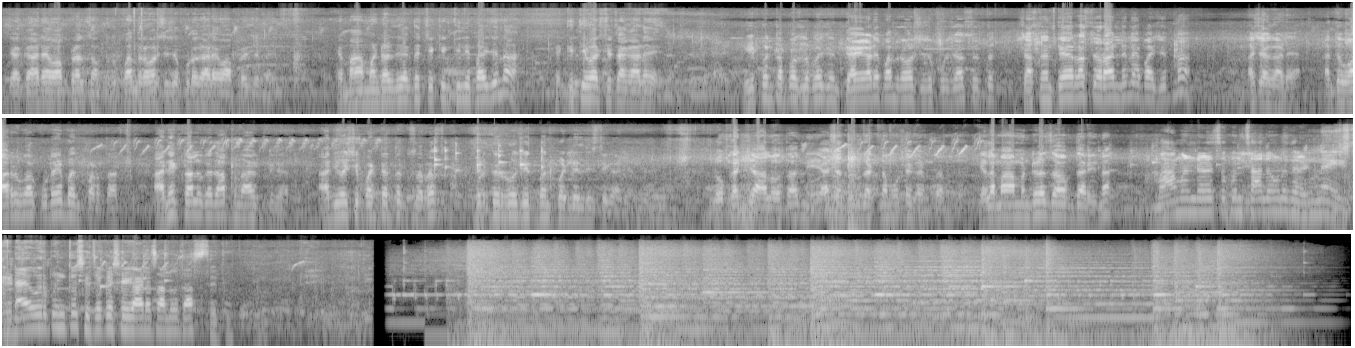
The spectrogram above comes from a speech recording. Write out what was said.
त्या गाड्या वापरायला सांगतो. पंधरा वर्षाच्या पुढे गाड्या वापरायच्या नाही. त्या महामंडळाची एकदा चेकिंग केली पाहिजे ना त्या किती वर्षाच्या गाड्या आहे हे पण तपासलं पाहिजे. त्या गाड्या पंधरा वर्षाच्या पुढे जास्त तर शासनाने त्या रस्त्यावर आणले नाही पाहिजेत ना. अशा गाड्या. आणि ते वारंवार कुठेही बंद पडतात. अनेक तालुक्यात आपण ऐकते आदिवासी पट्ट्यात तर सरळ कुठेतरी रोज एक बंद पडलेली दिसते गाड्या लोकांचे हाल होतात नाही अशा दुर्घटना मोठ्या घडतात. याला महामंडळ जबाबदारी ना? महामंडळाचं पण चालवणं धड नाही. ते ड्रायव्हर पण कशाच्या कशा गाड्या चालवत असते ते.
